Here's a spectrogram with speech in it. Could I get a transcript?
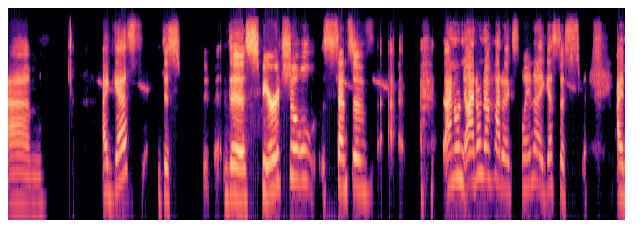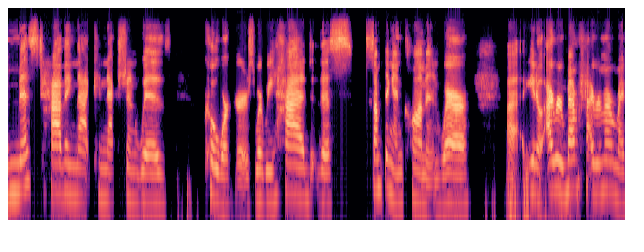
um, i guess this the spiritual sense of uh, I don't I don't know how to explain it. I guess this I missed having that connection with coworkers where we had this something in common where uh, you know I remember I remember my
